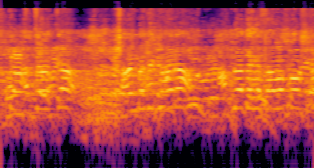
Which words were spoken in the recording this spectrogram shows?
আপনার থেকে আমার প্রশ্ন।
